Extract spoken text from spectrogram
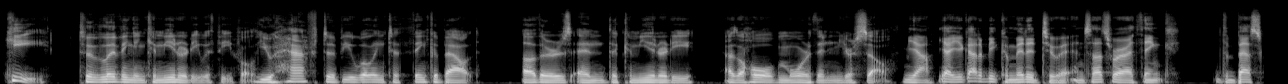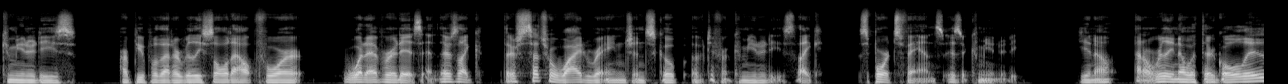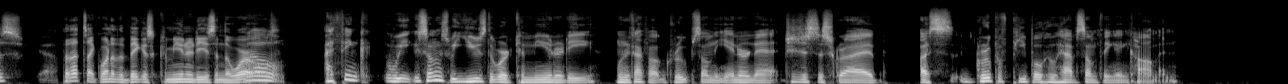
key to living in community with people. You have to be willing to think about others and the community as a whole more than yourself. Yeah. Yeah. You got to be committed to it. And so that's where I think the best communities are people that are really sold out for whatever it is. And there's like, there's such a wide range and scope of different communities. Like sports fans is a community, you know? I don't really know what their goal is, Yeah. but that's like one of the biggest communities in the world. Well, I think we sometimes we use the word community when we talk about groups on the internet to just describe a s- group of people who have something in common.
